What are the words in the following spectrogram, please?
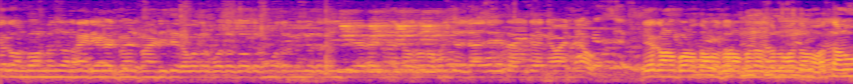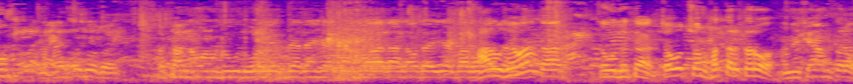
એકાવન બાવન પંચાવન સાઠ એકસઠ પાંઠ પાંઠ સિત્તેર અગોતર બોતેર ચોતેર ચુમ્મોતેર પંચોતેર એંશી નેવું સોળ પંચાસી છ્યાસી સિત્તેર ઇઠ્યાસી નેવાસી નેવું એકાણું બાણું ત્રાણું સોળ પંદર ત્રણું સત્તાણું સત્તાણું. અઠ્ઠાણું નવ્વાણું ચૌદ ઓળ એક બે ત્રણ ચાર પાંચ સાત આઠ નવ દસ અગિયાર બાર સારું છે ચૌદ સત્તર. ચૌદસો ને સત્તર કરો. અને શ્યામ કરો.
